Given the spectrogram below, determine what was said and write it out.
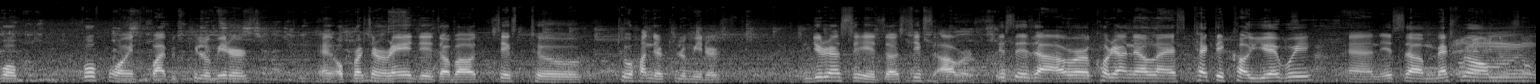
4.5 kilometers and operation range is about 6 to 200 kilometers. Endurance is uh, 6 hours. This is our Korean Airlines tactical UAV and its uh, maximum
